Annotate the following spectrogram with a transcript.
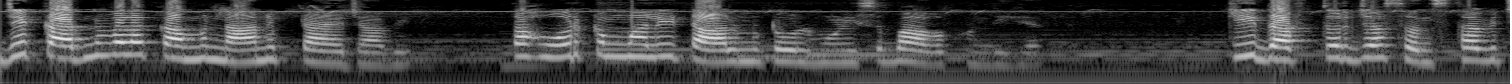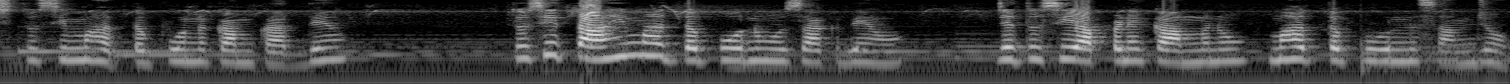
ਜੇ ਕਰਨ ਵਾਲਾ ਕੰਮ ਨਾ ਨਿਪਟਾਇਆ ਜਾਵੇ, ਤਾਂ ਹੋਰ ਕੰਮਾਂ ਲਈ ਟਾਲ ਮਟੋਲ ਹੋਣੀ ਸੁਭਾਵਕ ਹੁੰਦੀ ਹੈ। ਕੀ ਦਫ਼ਤਰ ਜਾਂ ਸੰਸਥਾ ਵਿੱਚ ਤੁਸੀਂ ਮਹੱਤਵਪੂਰਨ ਕੰਮ ਕਰਦੇ ਹੋ? ਤੁਸੀਂ ਤਾਂ ਹੀ ਮਹੱਤਵਪੂਰਨ ਹੋ ਸਕਦੇ ਹੋ, ਜੇ ਤੁਸੀਂ ਆਪਣੇ ਕੰਮ ਨੂੰ ਮਹੱਤਵਪੂਰਨ ਸਮਝੋ।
